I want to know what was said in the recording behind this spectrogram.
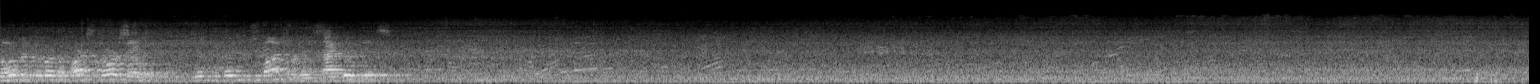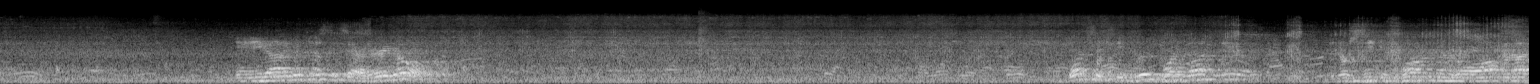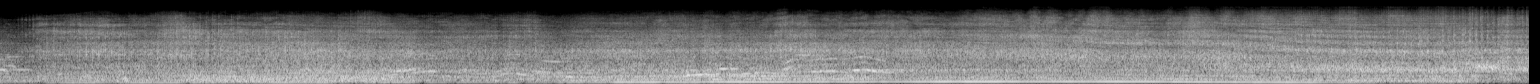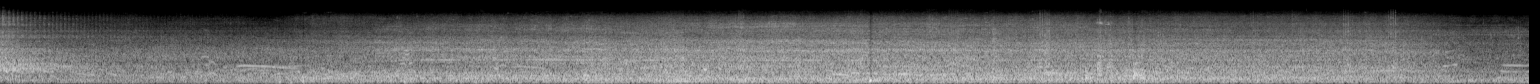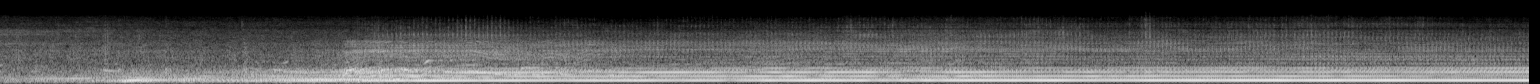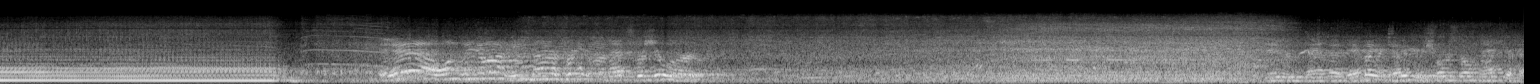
A little bit to the parts store say, just because you sponsor this, I did this. And you got a good distance there. There you go. One sixty-three point one. There's no sneaking form gonna go off or. Yeah, one thing about it, he's not afraid of it, that's for sure. Dude, man, did anybody ever tell you your shorts don't match your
